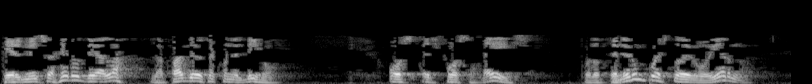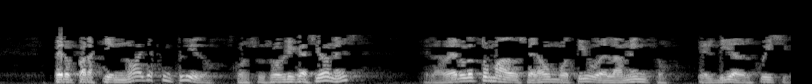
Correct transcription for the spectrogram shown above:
que el mensajero de Alá, la paz de Dios con él, dijo, os esforzaréis por obtener un puesto de gobierno, pero para quien no haya cumplido con sus obligaciones, el haberlo tomado será un motivo de lamento el día del juicio.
